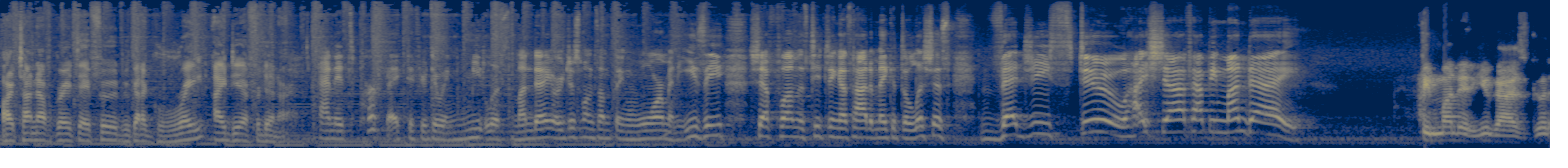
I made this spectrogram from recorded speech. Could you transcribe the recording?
All right, time now for Great Day Food. We've got a great idea for dinner. And it's perfect if you're doing Meatless Monday or you just want something warm and easy. Chef Plum is teaching us how to make a delicious veggie stew. Hi, Chef. Happy Monday. Happy Monday to you guys. Good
